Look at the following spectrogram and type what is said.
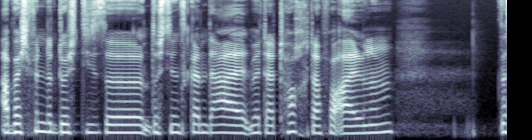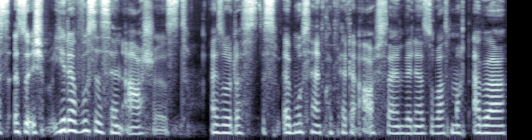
Aber ich finde, durch, diese, durch den Skandal mit der Tochter vor allem, das, also ich, jeder wusste, dass er ein Arsch ist. Also das, das, er muss ja ein kompletter Arsch sein, wenn er sowas macht. Aber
